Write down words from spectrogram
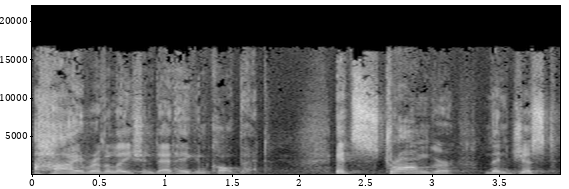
a high revelation, Dad Hagin called that. It's stronger than just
